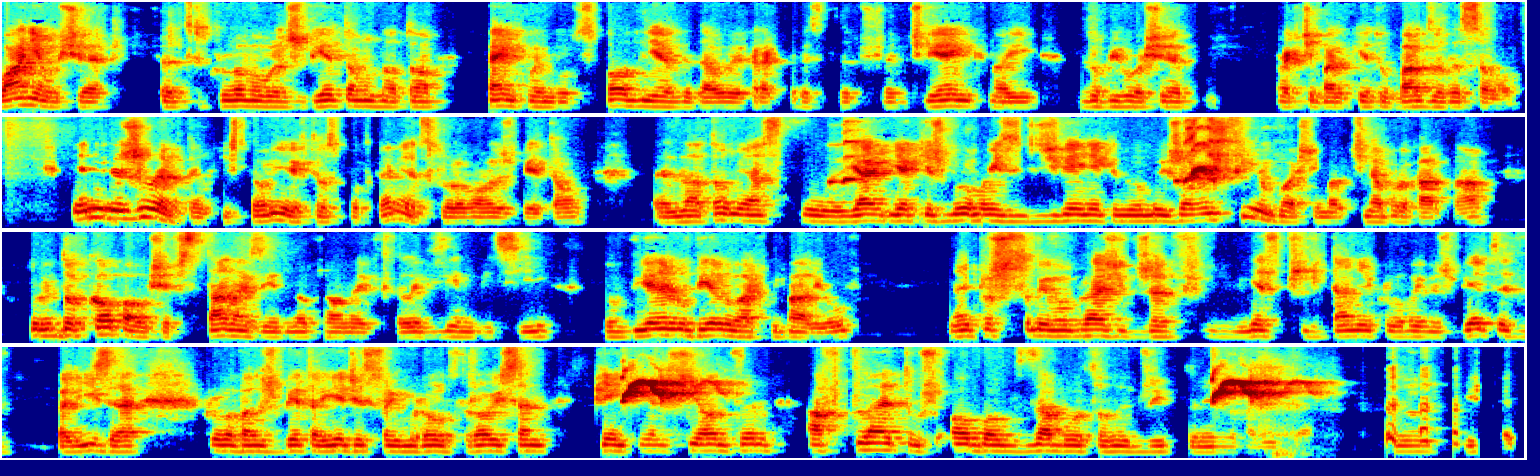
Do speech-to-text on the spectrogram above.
kłaniał się przed królową Elżbietą, no to pękły mu spodnie, wydały charakterystyczny dźwięk, no i zrobiło się w trakcie bankietu bardzo wesoło. Ja nie wierzyłem w tę historię i w to spotkanie z królową Elżbietą, natomiast jak, jakież było moje zdziwienie, kiedy obejrzałem film właśnie Marcina Brocharta, który dokopał się w Stanach Zjednoczonych, w telewizji NBC do wielu, wielu archiwaliów. No i proszę sobie wyobrazić, że jest przywitanie królowej Elżbiety w Belize, królowa Elżbieta jedzie swoim Rolls Royce'em, pięknie lśniącym, a w tle tuż obok zabłocony jeep to nie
